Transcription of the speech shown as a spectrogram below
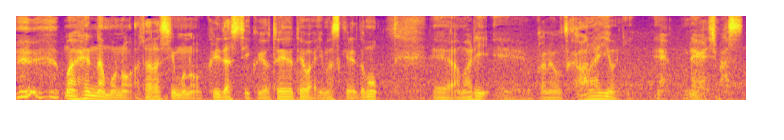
まあ変なもの新しいものを繰り出していく予定ではいますけれども、えー、あまり、えー、お金を使わないように、ね、お願いします。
